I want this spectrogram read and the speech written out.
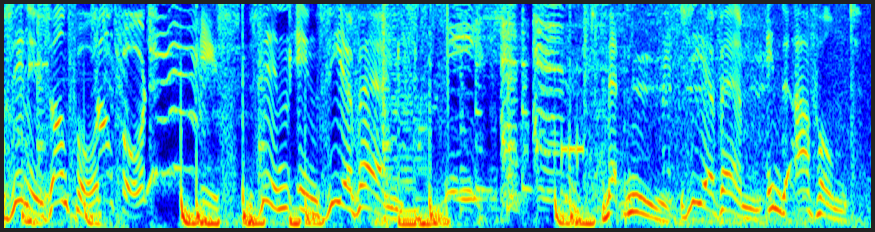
Zin in Zandvoort, Zandvoort is zin in ZFM. ZFM. Met nu ZFM in de avond.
